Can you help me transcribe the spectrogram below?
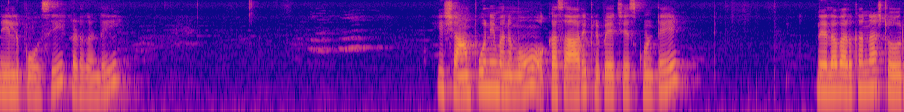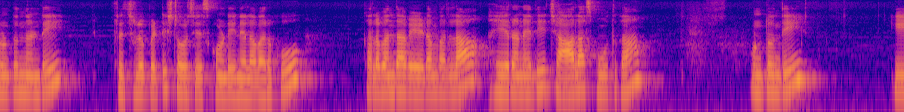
నీళ్ళు పోసి కడగండి. ఈ షాంపూని మనము ఒక్కసారి ప్రిపేర్ చేసుకుంటే నెల వరకన్నా స్టోర్ ఉంటుందండి. ఫ్రిడ్జ్లో పెట్టి స్టోర్ చేసుకోండి నెల వరకు. కలబంద వేయడం వల్ల హెయిర్ అనేది చాలా స్మూత్గా ఉంటుంది. ఈ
